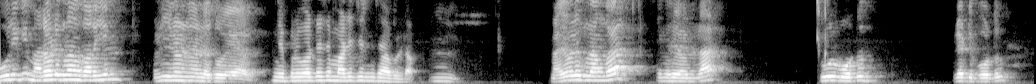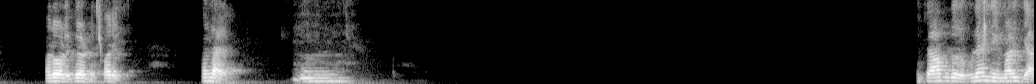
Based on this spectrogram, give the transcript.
பூரிக்கு மரவள்ளிக்கிழங்கு கறியும் இன்னும் நல்ல சுவையாக இருக்கும். இப்படி போட்டு மடிச்சிட்டு சாப்பிட்டோம் ம். மரவள்ளிக்கிழங்க என்ன செய்யணும்னா தூள் போட்டு பிரட்டி போட்டு மரவள்ளி பிரட்டு சாரி நல்லா இருக்கும். சாப்பிட்டு ஒரு பிள்ளைங்க நீ மாதிரி ஜா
